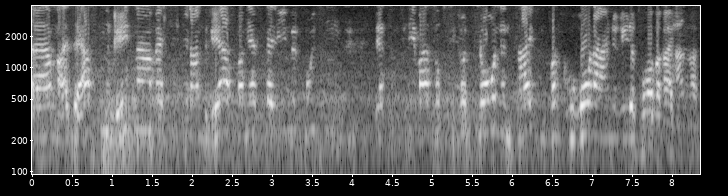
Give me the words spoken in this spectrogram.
Ähm, als ersten Redner möchte ich den Andreas von Yes Berlin begrüßen, der zum Thema Substitution in Zeiten von Corona eine Rede vorbereitet hat.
